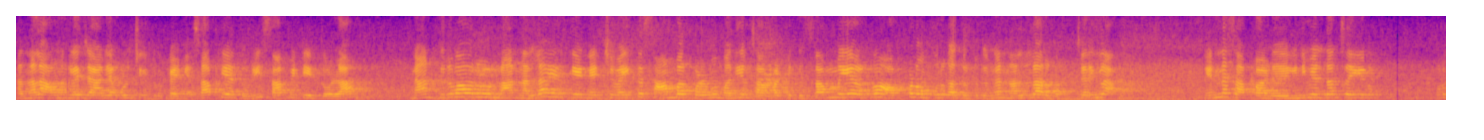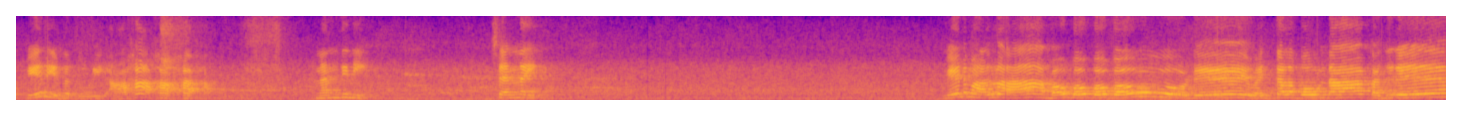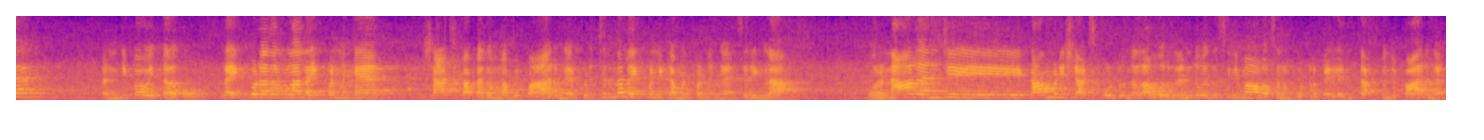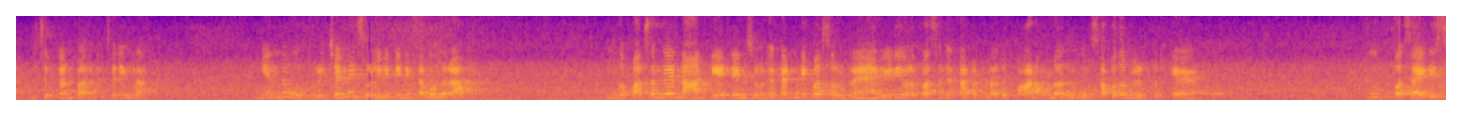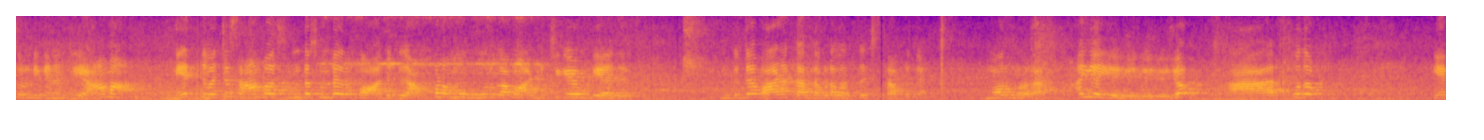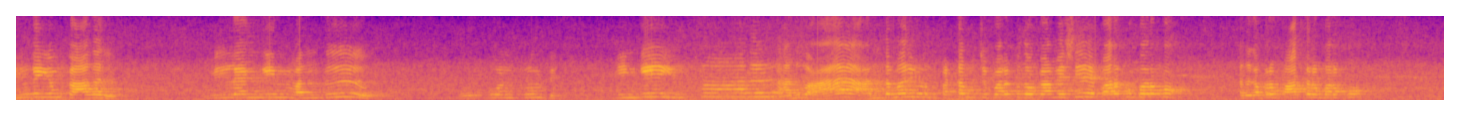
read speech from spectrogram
அதனால அவனுங்களே ஜாலியா குளிச்சுக்கிட்டு இருக்காங்க. சாப்பிட்டியா தோழி? சாப்பிட்டேன் தோழா. நான் திருவாரூர் நான் நல்லா இருக்கேன். நேற்று வைத்த சாம்பார் குழம்பு மதியம் சாப்பாட்டுக்கு செம்மையா இருக்கும். அப்பளம் ஊறுகாய் தொட்டுக்கோங்க நல்லா இருக்கும். சரிங்களா? என்ன சாப்பாடு? இனிமேல் தான் செய்யணும். உங்களோட பேர் என்ன தோழி? ஆஹா ஆஹா ஆஹா. நந்தினி. சென்னை. வேணுமா அல்வா? பவு பவு பவு பவு டே கதிரு கண்டிப்பாக வைத்தால போகும். லைக் போடாதவங்களாம் லைக் பண்ணுங்க. ஷார்ட்ஸ் பார்க்காதவங்களாம் போய் பாருங்க. பிடிச்சிருந்தா லைக் பண்ணி கமெண்ட் பண்ணுங்க. சரிங்களா? ஒரு நாலு அஞ்சு காமெடி ஷார்ட்ஸ் போட்டிருந்தாலும் ஒரு ரெண்டு வந்து சினிமா வசனம் போட்டிருப்பேன் லென்த்தா கொஞ்சம் பாருங்க. பிடிச்சிருக்கான்னு பாருங்க. சரிங்களா? நீங்கள் எந்த ஊர் தொழில்? சென்னை சொல்லிவிட்டேனே சகோதரா. உங்க பசங்க நான் கேட்டேன்னு சொல்லுங்க. கண்டிப்பா சொல்றேன். வீடியோவில் பசங்க காட்டக்கூடாது பாடக்கூடாதுன்னு ஒரு சபதம் எடுத்திருக்கேன். சூப்பர் சைடிஷ் சொன்னீங்க நன்றி. ஆமா நேத்து வச்ச சாம்பார் சுண்ட சுண்ட இருக்கும். அதுக்கு அப்பளமும் ஊறுகாவும் அடிச்சுக்கவே முடியாது. முடிஞ்சா வாழைக்காய் இருந்தா கூட வறுத்து வச்சு சாப்பிடுங்க. மோர் மிளகா. ஐயோ ஐயோ ஐயோ ஐயோ அற்புதம். எங்கேயும் காதல். விலங்கின் வந்து ஒவ்வொன்றும் எங்கேயும் காதல்? அதுவா? அந்த மாதிரி உனக்கு பட்டாம்பூச்சி பறக்குதோ காமேஷே? பறக்கும் பறக்கும். அதுக்கப்புறம் பாத்திரம் பறக்கும்.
